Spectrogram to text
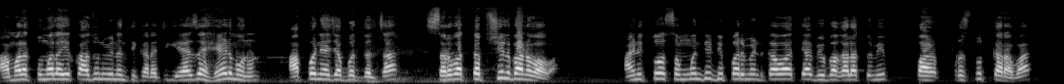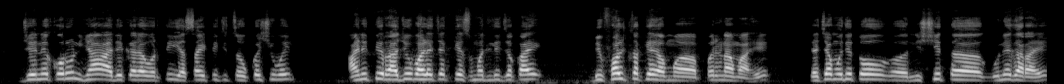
आम्हाला तुम्हाला एक अजून विनंती करायची की ॲज अ हेड म्हणून आपण याच्याबद्दलचा सर्व तपशील बनवावा. आणि तो संबंधित डिपार्टमेंट कावा त्या विभागाला तुम्ही प्रस्तुत करावा. जेणेकरून ह्या अधिकाऱ्यावरती एस आय टीची चौकशी होईल आणि ती राजू भाड्याच्या केसमधली जो काय डिफॉल्टचा के परिणाम आहे त्याच्यामध्ये तो निश्चित गुन्हेगार आहे.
